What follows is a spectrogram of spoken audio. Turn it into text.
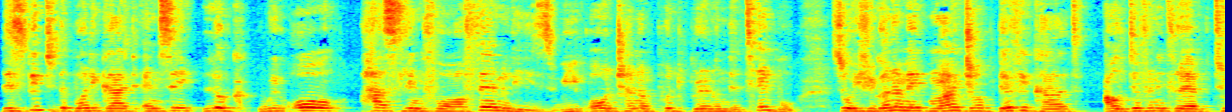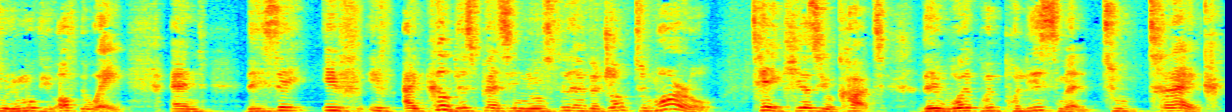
they speak to the bodyguard and say look we all hustling for our families. We all trying to put bread on the table. So if you're to make my job difficult i'll definitely have to remove you off the way. And they say if if i kill this person you'll still have a job tomorrow. Take here's your cut. They work with policemen to track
